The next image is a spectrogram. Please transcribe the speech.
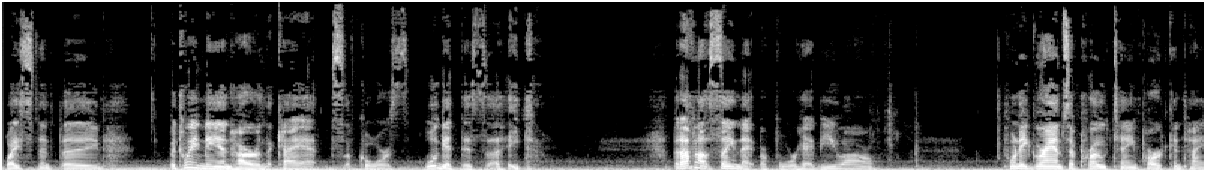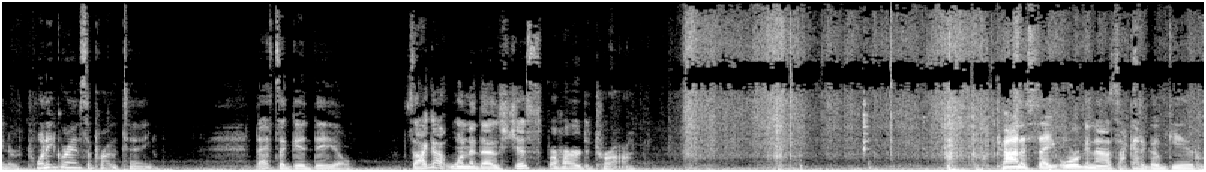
wasting food. Between me and her and the cats, of course, we'll get this ate. But I've not seen that before, have you all? 20 grams of protein per container. 20 grams of protein. That's a good deal. So I got one of those just for her to try. Trying to stay organized. I got to go get her.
